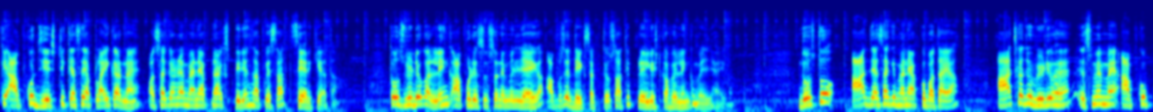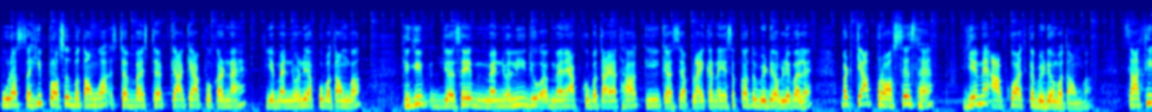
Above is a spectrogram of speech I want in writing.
कि आपको जीएसटी कैसे अप्लाई करना है, और सेकेंड में मैंने अपना एक्सपीरियंस आपके साथ शेयर किया था। तो उस वीडियो का लिंक आपको डिस्क्रिप्शन में मिल जाएगा, आप उसे देख सकते हो, साथ ही प्लेलिस्ट का भी लिंक मिल जाएगा। दोस्तों, आज जैसा कि मैंने आपको बताया आज का जो वीडियो है, इसमें मैं आपको पूरा सही प्रोसेस बताऊँगा स्टेप बाय स्टेप क्या क्या आपको करना है, ये मैन्युअली आपको बताऊँगा। क्योंकि जैसे मैन्युअली जो मैंने आपको बताया था कि कैसे अप्लाई करना है, ये सब का तो वीडियो अवेलेबल है बट क्या प्रोसेस है, ये मैं आपको आज का वीडियो में बताऊँगा। साथ ही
